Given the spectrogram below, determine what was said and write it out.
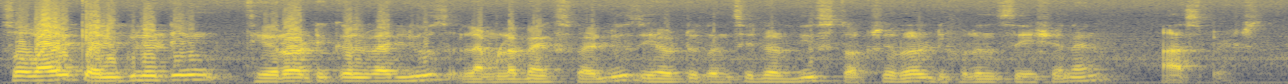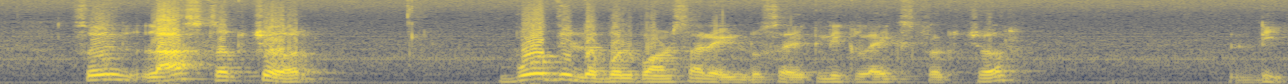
So while calculating theoretical values, lambda max values, you have to consider the structural differentiation and aspects. So in last structure, both the double bonds are endocyclic like structure D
